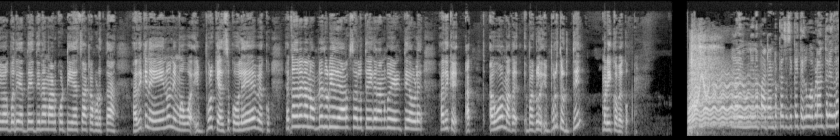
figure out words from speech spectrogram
ಇವಾಗ ಬರೀ ಹದಿನೈದು ದಿನ ಮಾಡಿಕೊಟ್ಟು ಸಾಕಾಗ್ಬಿಡುತ್ತಾ ಅದಕ್ಕೆ ನೀನು ನಿಮ್ಮ ಅವ್ವ ಇಬ್ಬರು ಕೆಲ್ಸಕ್ಕೆ ಹೋಲೇಬೇಕು ಯಾಕಂದರೆ ನಾನು ಒಬ್ಬನೇ ದುಡಿಯೋದು ಯಾರಿಗೂ ಸಲ್ಲುತ್ತೆ? ಈಗ ನನಗೂ ಹೆಂಡ್ತಿ ಅವಳೆ. ಅದಕ್ಕೆ ಅಕ್ ಅವ್ವ ಮಗ ಮಗಳು ಇಬ್ಬರು ದುಡ್ದು ಮಡಿಕೋಬೇಕು. ಅಲ್ಲ ಇವನೇನಪ್ಪ ಅಟೆಂಡ್ರ್ ಕೆಲಸ ಸಿಕ್ಕೈತೆ ಎಲ್ಲಿ ಹೋಗ್ಬೇಡ ಅಂತಾರೆ ಅಂದ್ರೆ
